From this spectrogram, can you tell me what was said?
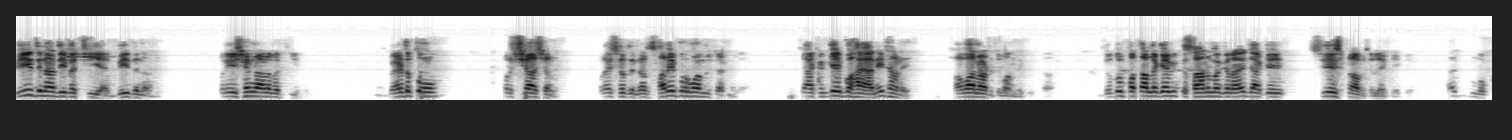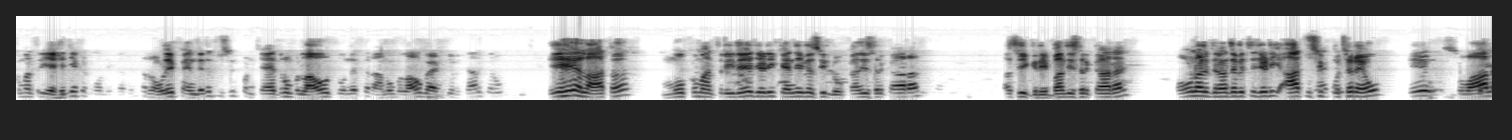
20 ਦਿਨਾਂ ਦੀ ਬੱਚੀ ਹੈ 20 ਦਿਨਾਂ ਦੀ। ਆਪਰੇਸ਼ਨ ਨਾਲ ਬੱਚੀ ਹੋਈ। ਬੈੱਡ ਤੋਂ ਪ੍ਰਸ਼ਾਸਨ ਪ੍ਰੈਸ਼ਰ ਦੇ ਨਾਲ ਸਾਰੇ ਪ੍ਰਬੰਧ ਚੱਕ ਲਿਆ ਚੱਕ ਕੇ ਬਹਾਇਆ ਨਹੀਂ ਥਾਣੇ, ਹਵਾ ਲੜ ਚ ਬੰਦ ਕੀਤਾ। ਜਦੋਂ ਪਤਾ ਲੱਗਿਆ ਵੀ ਕਿਸਾਨ ਮਗਰ ਆਏ, ਜਾ ਕੇ ਸੀਏ ਸਟਾਫ ਚ ਲੈ ਕੇ ਗਏ। ਮੁੱਖ ਮੰਤਰੀ ਇਹੋ ਜਿਹੇ ਘਟਨਾਵਾਂ ਕਰਦੇ ਰੌਲੇ ਪੈਂਦੇ ਨੇ, ਤੁਸੀਂ ਪੰਚਾਇਤ ਨੂੰ ਬੁਲਾਓ, ਦੋਨੇ ਧਿਰਾਂ ਨੂੰ ਬੁਲਾਓ, ਬੈਠ ਕੇ ਵਿਚਾਰ ਕਰੋ। ਇਹ ਹਾਲਾਤ ਮੁੱਖ ਮੰਤਰੀ ਦੇ, ਜਿਹੜੀ ਕਹਿੰਦੇ ਵੀ ਅਸੀਂ ਲੋਕਾਂ ਦੀ ਸਰਕਾਰ ਆ ਅਸੀਂ ਗਰੀਬਾਂ ਦੀ ਸਰਕਾਰ ਹੈ ਆਉਣ ਵਾਲੇ ਦਿਨਾਂ ਦੇ ਵਿੱਚ ਜਿਹੜੀ ਆ ਤੁਸੀਂ ਪੁੱਛ ਰਹੇ ਹੋ, ਇਹ ਸਵਾਲ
